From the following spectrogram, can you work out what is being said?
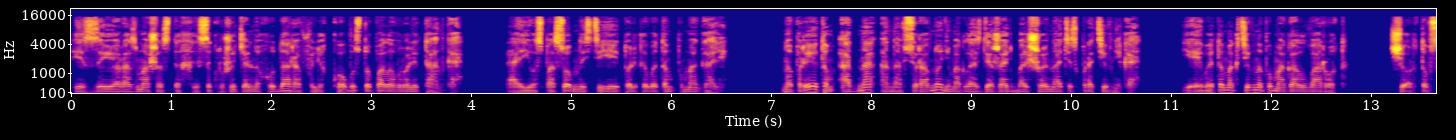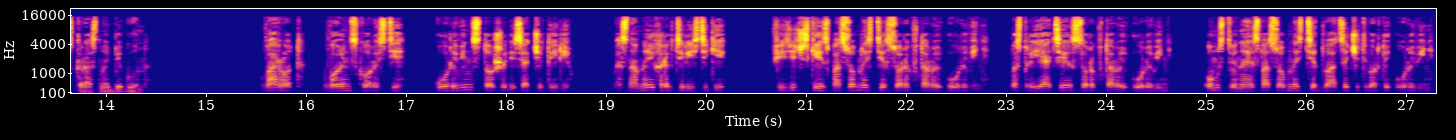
Из-за ее размашистых и сокрушительных ударов легко выступала в роли танка, а ее способности ей только в этом помогали. Но при этом одна она все равно не могла сдержать большой натиск противника. Ей в этом активно помогал Ворот, чертов скоростной бегун. Ворот, воин скорости, уровень 164. Основные характеристики Физические способности 42 уровень. Восприятие 42 уровень. Умственные способности 24 уровень.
